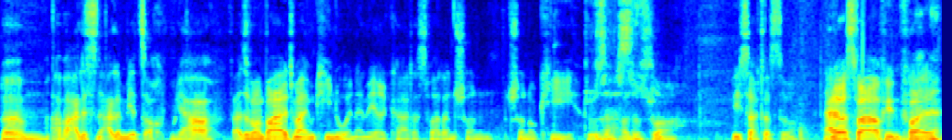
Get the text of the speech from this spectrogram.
Ähm, aber alles in allem jetzt auch, ja, also man war halt mal im Kino in Amerika, das war dann schon, schon okay. Du sagst also das. War, ich sag das so. Nein, aber es war auf jeden Fall,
